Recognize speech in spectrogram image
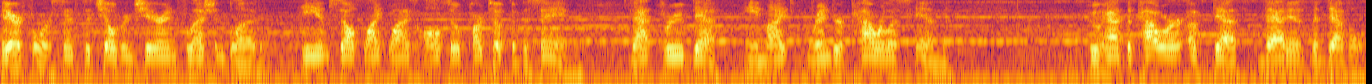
Therefore, since the children share in flesh and blood, he himself likewise also partook of the same, that through death he might render powerless him who had the power of death, that is, the devil,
